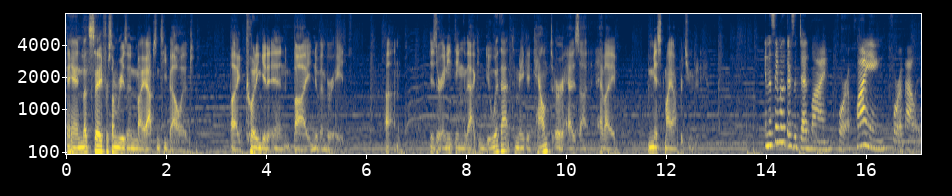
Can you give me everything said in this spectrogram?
And let's say for some reason my absentee ballot, I couldn't get it in by November 8th. Um, is there anything that I can do with that to make it count, or has uh, have I missed my opportunity? In the same way that there's a deadline for applying for a ballot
